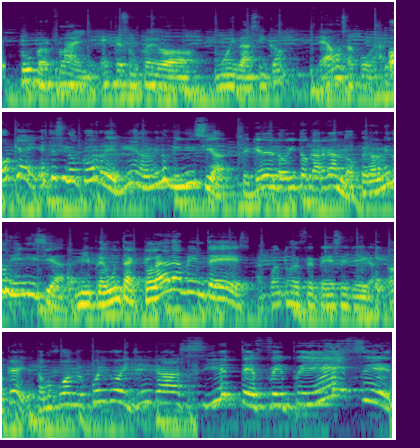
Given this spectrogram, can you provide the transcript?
Superfly, este es un juego muy básico. Le vamos a jugar. Ok, este sí lo corre, bien, al menos inicia. Se queda el loguito cargando, pero al menos inicia. Mi pregunta claramente es, ¿a cuántos FPS llega? Ok, estamos jugando el juego y llega a 7 FPS.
